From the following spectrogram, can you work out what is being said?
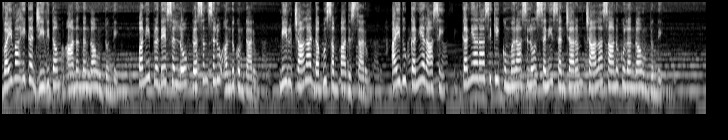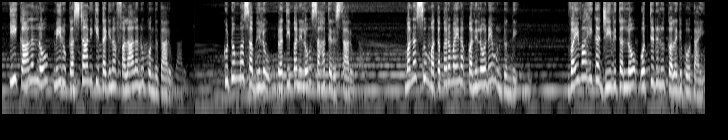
వైవాహిక జీవితం ఆనందంగా ఉంటుంది. పని ప్రదేశంలో ప్రశంసలు అందుకుంటారు. మీరు చాలా డబ్బు సంపాదిస్తారు. ఐదు కన్య రాశి కన్యారాశికి కుంభరాశిలో శని సంచారం చాలా సానుకూలంగా ఉంటుంది. ఈ కాలంలో మీరు కష్టానికి తగిన ఫలాలను పొందుతారు. కుటుంబ సభ్యులు ప్రతి పనిలో సహకరిస్తారు. మనస్సు మతపరమైన పనిలోనే ఉంటుంది. వైవాహిక జీవితంలో ఒత్తిడులు తొలగిపోతాయి.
